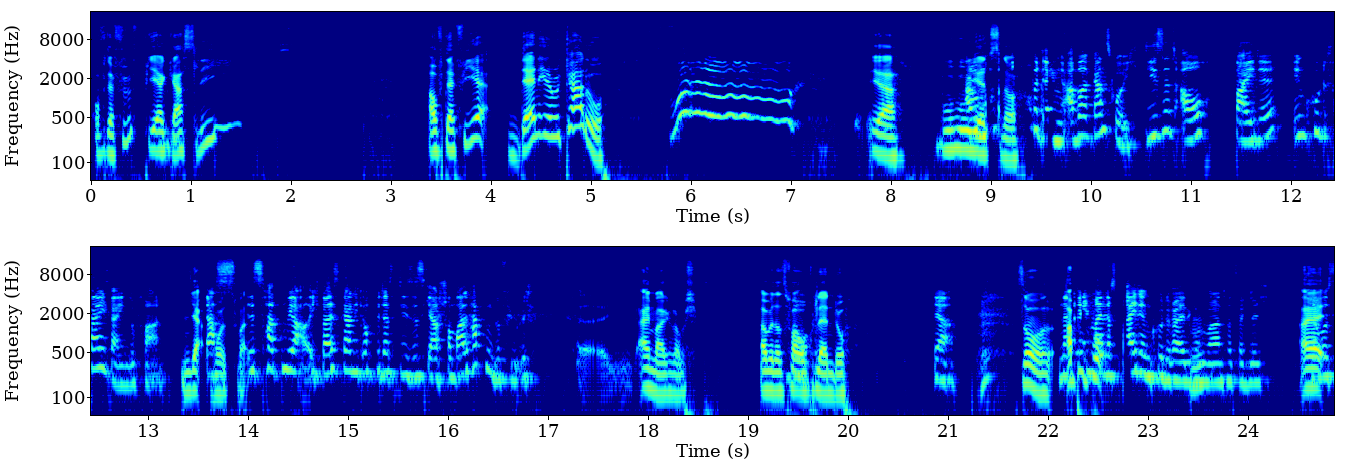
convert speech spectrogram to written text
Auf der 5 Pierre mhm. Gasly. Auf der 4 Daniel Ricciardo. Woo! Ja, wuhu aber jetzt noch. Bedenken, aber ganz ruhig, die sind auch beide in Q3 reingefahren. Ja, das ist, hatten wir, ich weiß gar nicht, ob wir das dieses Jahr schon mal hatten, gefühlt. Äh, einmal, glaube ich. Aber das war oh. auch Lando. Ja. So, Nein, apropos, ich meine, dass beide in Q3 drin hm? waren tatsächlich. Äh, glaube,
